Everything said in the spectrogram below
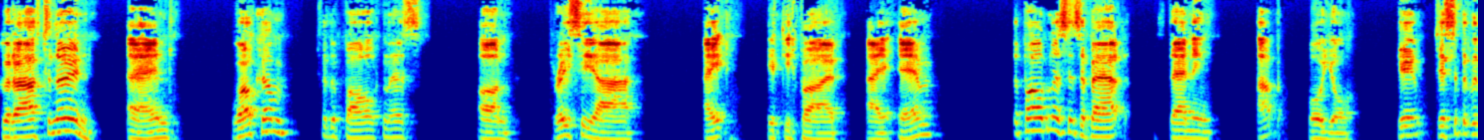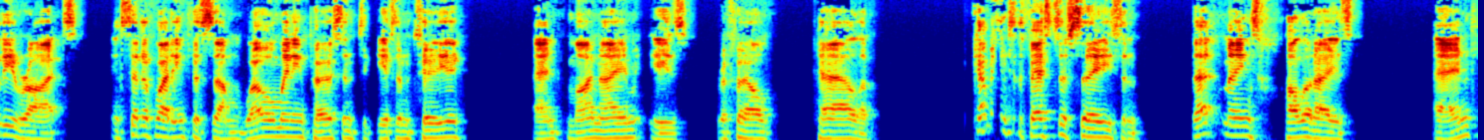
Good afternoon and welcome to the boldness on 3CR 8:55 a.m. The boldness is about standing up for your disability rights instead of waiting for some well-meaning person to give them to you. And my name is Raphael Towler. Coming into the festive season, that means holidays and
